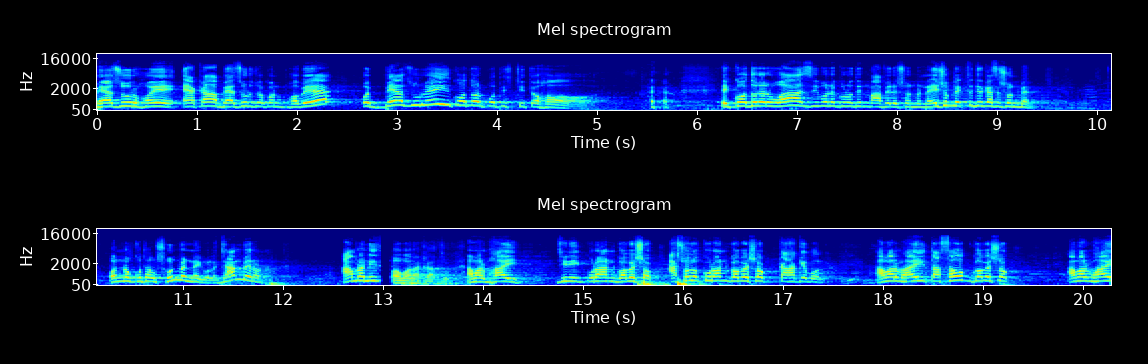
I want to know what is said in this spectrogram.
বেজুর হয়ে, একা বেজুর যখন হবে ওই বেজুরেই কদর প্রতিষ্ঠিত হয় এই কদরের ওয়াজ জীবনে কোনোদিন মাহফিলে শুনবেন না। এইসব ব্যক্তিদের কাছে শুনবেন। অন্য কোথাও শুনবেন না এগুলো, জানবেনও না। আমরা নিজে আমার ভাই, যিনি কোরআন গবেষক, আসলে কোরআন গবেষক কাকে বল? আমার ভাই তাসাউব গবেষক। আমার ভাই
